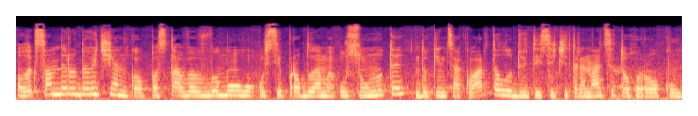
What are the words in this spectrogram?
Олександр Удовіченко поставив вимогу усі проблеми усунути до кінця кварталу 2013 року.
